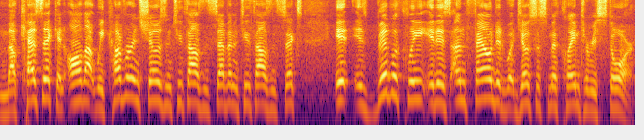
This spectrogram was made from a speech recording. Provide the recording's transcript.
Melchizedek and all that we cover in shows in 2007 and 2006. It is biblically, it is unfounded what Joseph Smith claimed to restore.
